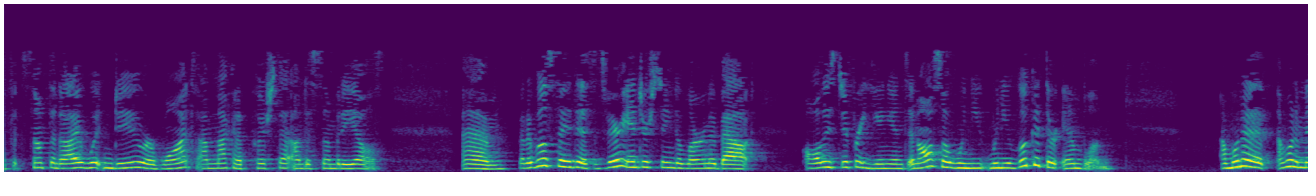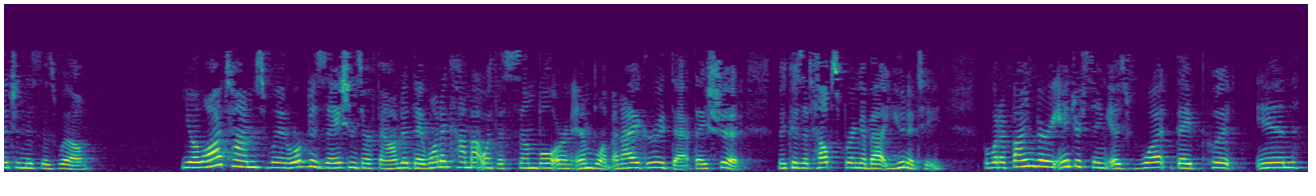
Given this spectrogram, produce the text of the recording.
If it's something I wouldn't do or want, I'm not going to push that onto somebody else. Um, but I will say this: it's very interesting to learn about all these different unions, and also when you when you look at their emblem. I want to I want to mention this as well. You know, a lot of times when organizations are founded, they want to come out with a symbol or an emblem, and I agree with that. They should because it helps bring about unity. But what I find very interesting is what they put in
